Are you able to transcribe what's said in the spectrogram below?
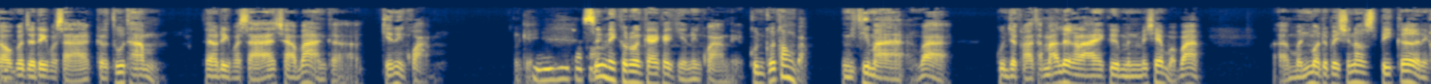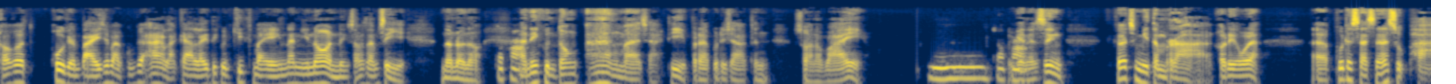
เขาก็จะเรียกภาษากระทู้ธรรมแต่เรียกภาษาชาวบ้านก็เขียนหนึ่งความโอเคซึ่งในกระบวนการการเขียนหนึ่งความเนี่ย คุณก็ต้องแบบมีที่มาว่าคุณจะกล่าวธรรมะเรื่องอะไร คือมันไม่ใช่แบบว่า เหมือน motivational speaker เนี่ยเขาก็พูดกันไปใช่ป่ะคุณก็อ้างหลักการอะไรที่คุณคิดมาเองนั่นนี่นอนหนึ่งสองสามสี่โนโนโนอันนี้คุณต้องอ้างมาจากที่พระพุทธเจ้าท่านสอนเอาไว้โอเคนะซึ่งก็จะมีตำราเขาเรียกว่าพุทธศาสนาสุภา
